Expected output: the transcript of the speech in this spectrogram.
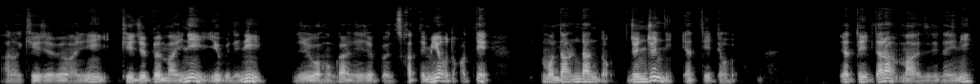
あの、90分前に、90分前に湯船に15分から20分使ってみようとかって、もうだんだんと順々にやっていって、やっていったら、まあ、全体に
